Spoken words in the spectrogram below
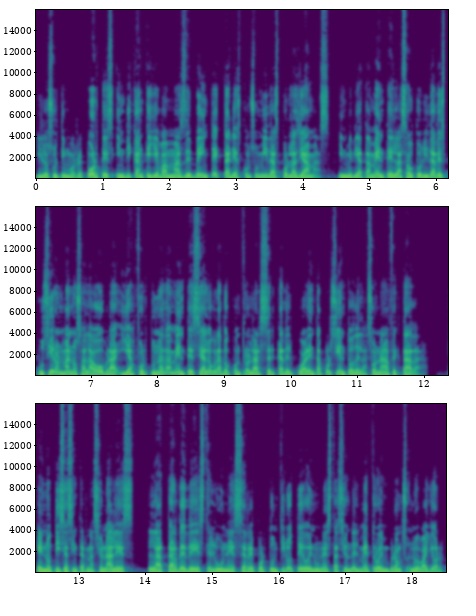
y los últimos reportes indican que lleva más de 20 hectáreas consumidas por las llamas. Inmediatamente las autoridades pusieron manos a la obra y afortunadamente se ha logrado controlar cerca del 40% de la zona afectada. En noticias internacionales, la tarde de este lunes se reportó un tiroteo en una estación del metro en Bronx, Nueva York.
